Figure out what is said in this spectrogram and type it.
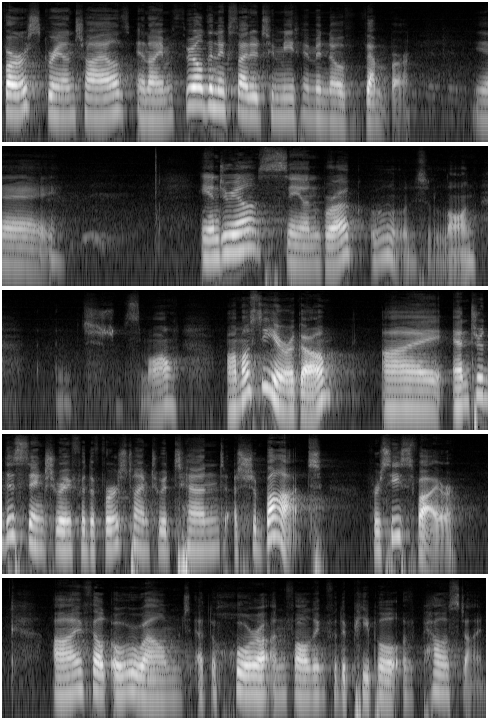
first grandchild, and I am thrilled and excited to meet him in November. Yay. Andrea Sandbrook, ooh, this is long and small. Almost a year ago, I entered this sanctuary for the first time to attend a Shabbat for ceasefire. I felt overwhelmed at the horror unfolding for the people of Palestine.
